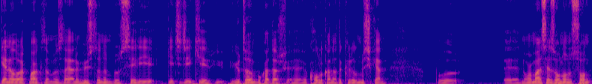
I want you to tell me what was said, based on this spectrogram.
genel olarak baktığımızda yani Houston'ın bu seriyi geçeceği ki Utah'ın bu kadar e, kolu kanadı kırılmışken bu e, normal sezonun son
